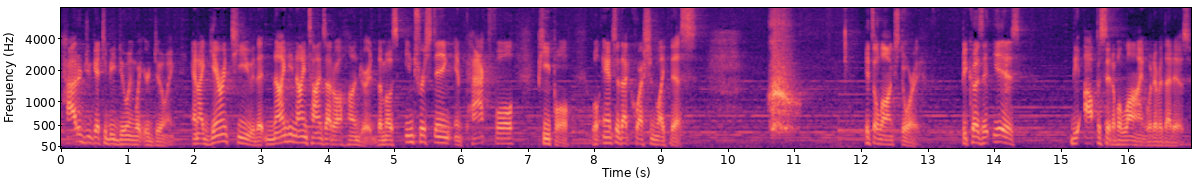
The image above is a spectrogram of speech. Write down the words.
How did you get to be doing what you're doing? And I guarantee you that 99 times out of 100, the most interesting, impactful people will answer that question like this It's a long story because it is the opposite of a line, whatever that is.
